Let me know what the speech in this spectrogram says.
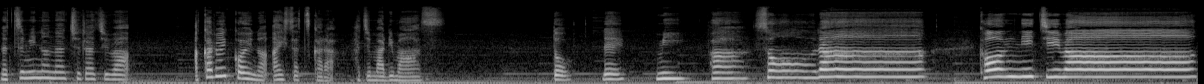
夏美のナチュラジは明るい声の挨拶から始まります。ドレミファソラ。こんにちは。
